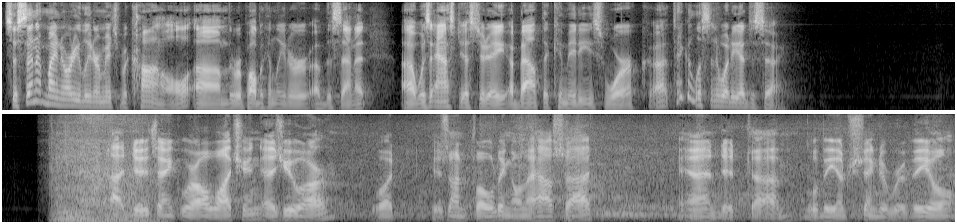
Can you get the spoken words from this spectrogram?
So, Senate Minority Leader Mitch McConnell, um, the Republican leader of the Senate, uh, was asked yesterday about the committee's work. Uh, take a listen to what he had to say. I do think we're all watching, as you are, what is unfolding on the House side. And it um, will be interesting to reveal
